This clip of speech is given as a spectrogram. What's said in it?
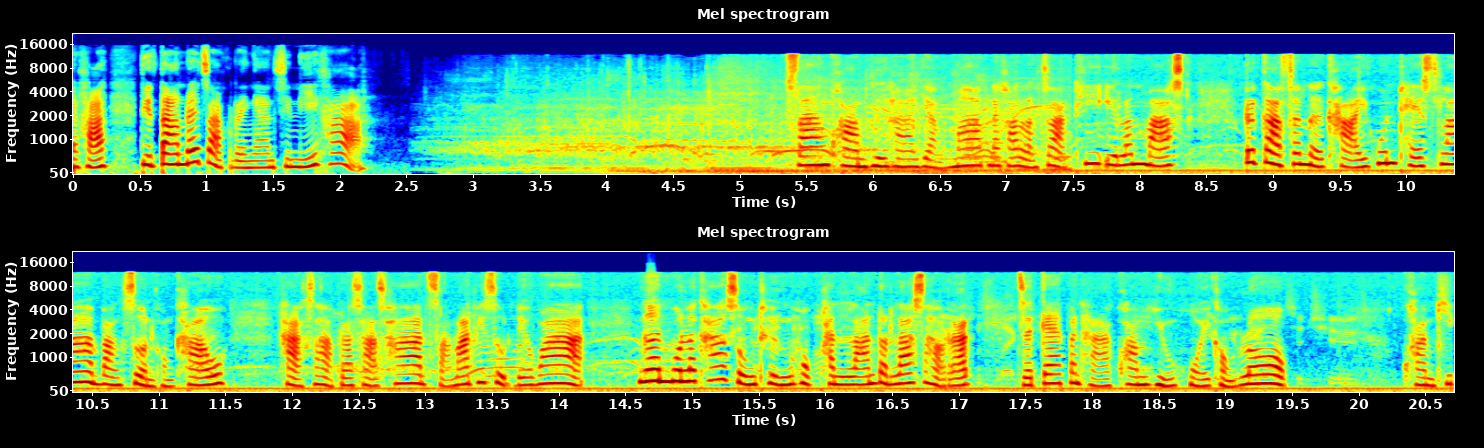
นะคะ ติดตามได้จากรายงานชิ้นนี้ค่ะสร้างความฮือฮาอย่างมากนะคะ หลังจากที่อีลอน มัสก์ประกาศเสนอขายหุ้นเทสลาบางส่วนของเขา หากสหประชาชาติสามารถพิสูจน์ได้ว่า เงินมูลค่าสูงถึง 6,000 ล้านดอลลาร์สหรัฐ จะแก้ปัญหาความหิวโหยของโลก ความคิด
